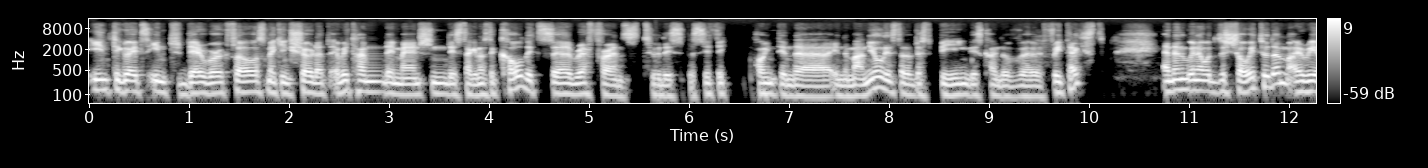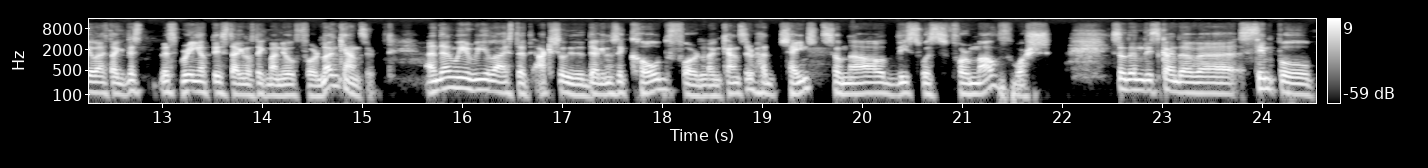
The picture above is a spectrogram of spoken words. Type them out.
integrates into their workflows, making sure that every time they mention this diagnostic code, it's a reference to this specific point in the in the manual instead of just being this kind of uh, free text. And then when I wanted to show it to them, I realized like let's let's bring up this diagnostic manual for lung cancer. And then we realized that actually the diagnostic code for lung cancer had changed. So now this was for mouthwash. So then this kind of uh, simple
